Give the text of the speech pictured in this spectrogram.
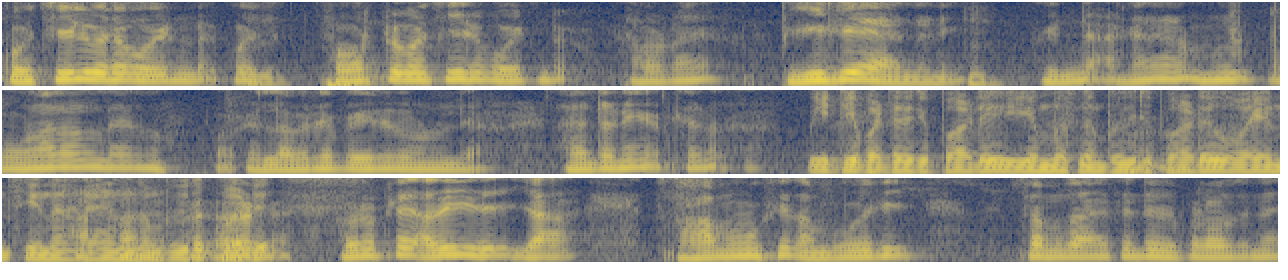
കൊച്ചിയിൽ വരെ പോയിട്ടുണ്ട്. കൊച്ചി ഫോർട്ട് കൊച്ചിയിൽ പോയിട്ടുണ്ട്. അവിടെ പി ജെ ആന്റണി പിന്നെ അങ്ങനെ മൂന്നാലാളുണ്ടായിരുന്നു. എല്ലാവരുടെയും പേര് തോന്നില്ല ആന്റണി ഒക്കെയാണ്. V T Bhattathirippad E M S Namboodiripad O M C Narayanan Namboodiripad. അവരൊക്കെ അത് സാമൂഹ്യ നമ്പൂതിരി സമുദായത്തിന്റെ വിപ്ലവത്തിന്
